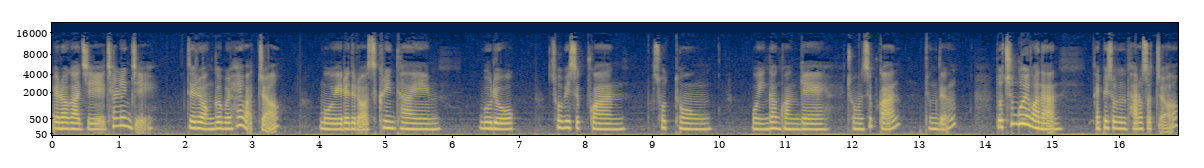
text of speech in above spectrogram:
여러 가지 챌린지들을 언급을 해왔죠. 뭐 예를 들어 스크린 타임, 무력, 소비 습관, 소통, 뭐 인간관계, 좋은 습관 등등 또 충고에 관한 에피소드도 다뤘었죠.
